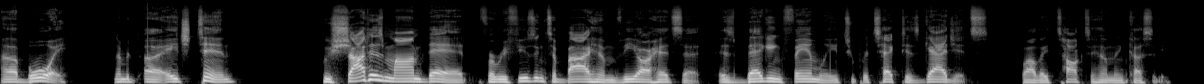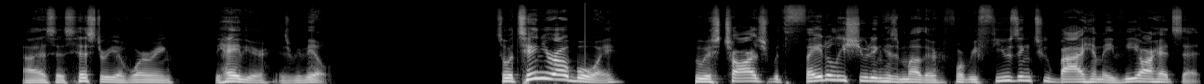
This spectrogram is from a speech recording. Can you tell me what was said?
Uh, boy number uh, age 10, who shot his mom dead for refusing to buy him VR headset, is begging family to protect his gadgets while they talk to him in custody, uh, as his history of worrying behavior is revealed. So, a 10 year old boy who is charged with fatally shooting his mother for refusing to buy him a VR headset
